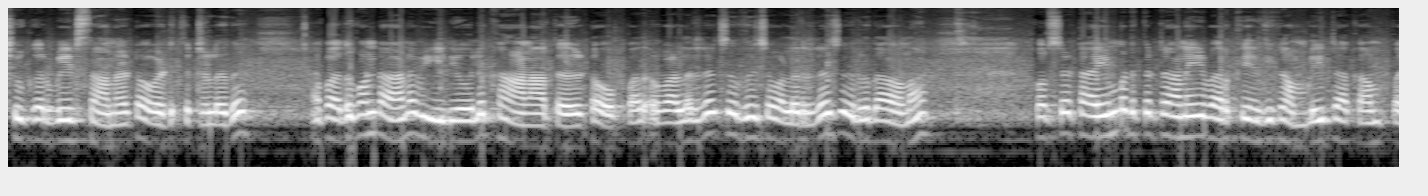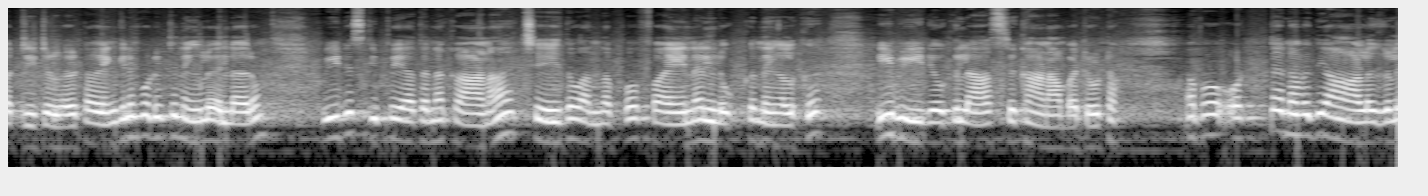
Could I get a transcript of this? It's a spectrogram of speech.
ഷുഗർ ബീഡ്സ് ആണ് കേട്ടോ എടുത്തിട്ടുള്ളത്. അപ്പോൾ അതുകൊണ്ടാണ് വീഡിയോയിൽ കാണാത്തത് കേട്ടോ. വളരെ ചെറുത് വളരെ ചെറുതാണ്. കുറച്ച് ടൈം എടുത്തിട്ടാണ് ഈ വർക്ക് എനിക്ക് കംപ്ലീറ്റ് ആക്കാൻ പറ്റിയിട്ടുള്ളത് കേട്ടോ. എങ്കിലും കൂടിയിട്ട് നിങ്ങൾ എല്ലാവരും വീഡിയോ സ്കിപ്പ് ചെയ്യാതെ തന്നെ കാണാൻ ചെയ്ത് വന്നപ്പോൾ ഫൈനൽ ലുക്ക് നിങ്ങൾക്ക് ഈ വീഡിയോക്ക് ലാസ്റ്റ് കാണാൻ പറ്റും കേട്ടോ. അപ്പോൾ ഒട്ടനവധി ആളുകൾ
